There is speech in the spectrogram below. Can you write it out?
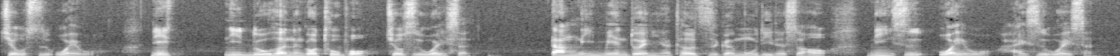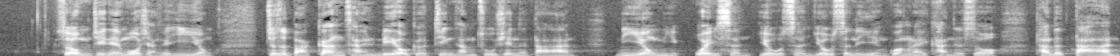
就是为我。你你如何能够突破，就是为神。当你面对你的特质跟目的的时候，你是为我。还是为神，所以，我们今天的默想跟应用，就是把刚才六个经常出现的答案，你用你为神、有神、有神的眼光来看的时候，它的答案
